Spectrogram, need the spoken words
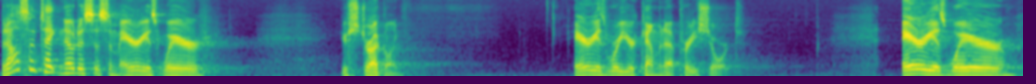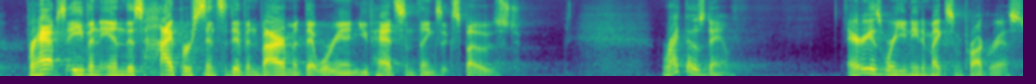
But also take notice of some areas where you're struggling, areas where you're coming up pretty short, areas where perhaps even in this hypersensitive environment that we're in, you've had some things exposed. Write those down areas where you need to make some progress.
